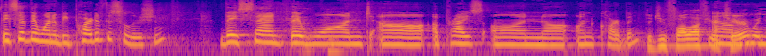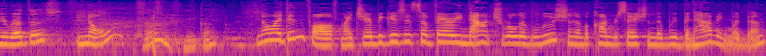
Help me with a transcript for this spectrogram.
They said they want to be part of the solution. They said they want uh, a price on uh, on carbon. Did you fall off your um, chair when you read this? No. Oh, okay. No, I didn't fall off my chair because it's a very natural evolution of a conversation that we've been having with them.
